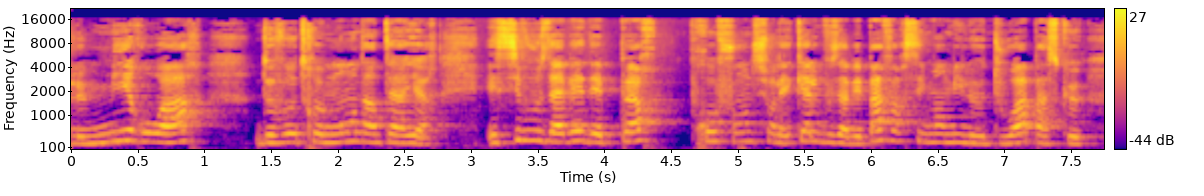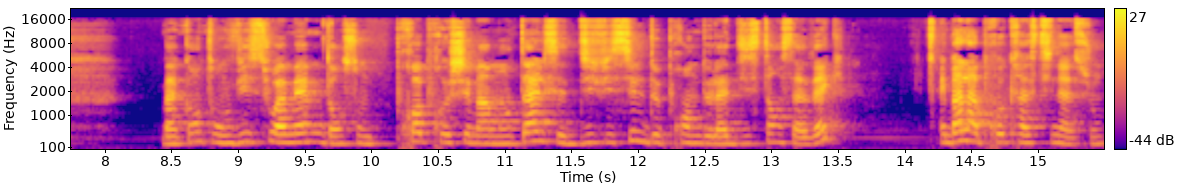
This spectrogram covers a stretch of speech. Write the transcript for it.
le miroir de votre monde intérieur. Et si vous avez des peurs profondes sur lesquelles vous n'avez pas forcément mis le doigt parce que ben, quand on vit soi-même dans son propre schéma mental, c'est difficile de prendre de la distance avec. Et ben la procrastination,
